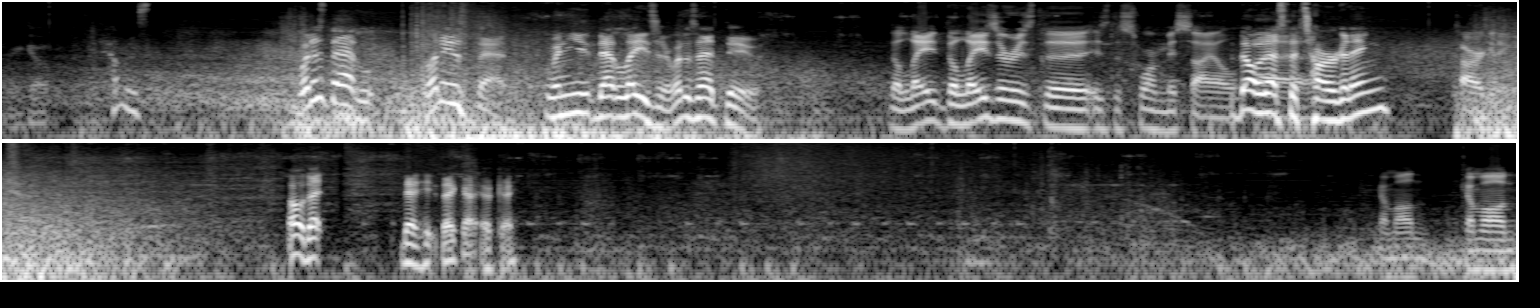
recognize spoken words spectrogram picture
There we go. Hell is What is that? What is that? When you that laser, what does that do? The la the laser is the is the swarm missile. Oh, that's the uh, targeting. targeting. Yeah. Oh, that that hit that guy. Okay. Come on. Come on.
